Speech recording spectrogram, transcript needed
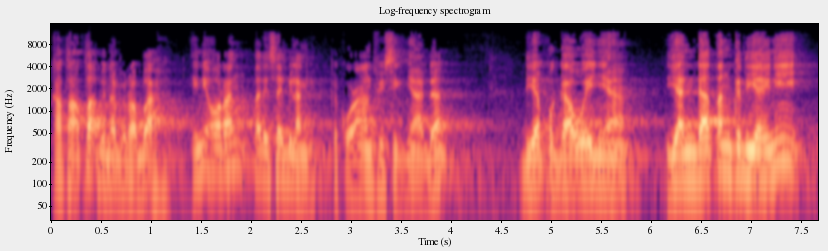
Kata Atta bin Abi Rabah, ini orang tadi saya bilang ya, kekurangan fisiknya ada, dia pegawainya yang datang ke dia ini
